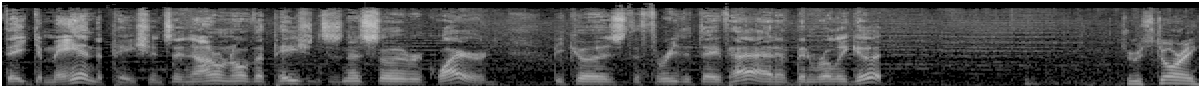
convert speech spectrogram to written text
they demand the patience, and I don't know if that patience is necessarily required because the three that they've had have been really good. True story.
